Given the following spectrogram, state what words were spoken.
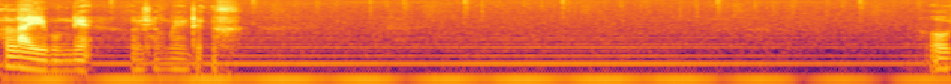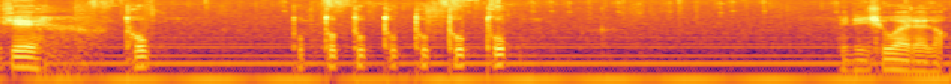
อะไรมึงเนี่ยเออช่างแม่งเถอะ เค ทุบ ทุบทุบทุบทุบทุบทุบทุบไม่ได้ช่วยอะไรหรอก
